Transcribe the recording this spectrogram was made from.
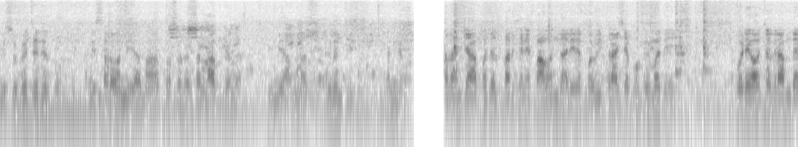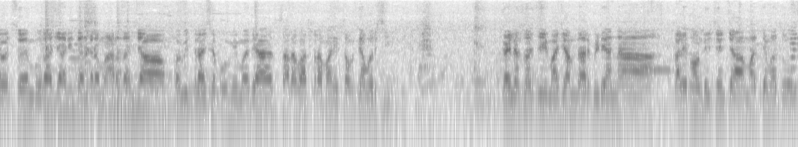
मी शुभेच्छा देतो आणि सर्वांनी या महाप्रसादाचा लाभ घ्यावा ही मी आपणास विनंती करतो. धन्यवाद. महाराजांच्या पदस्पर्शाने पावन झालेल्या पवित्र अशा भूमीमध्ये वडेगावचं ग्रामदैवत स्वयंभू राजे हरिचंद्र महाराजांच्या पवित्र अशा भूमीमध्ये आज सालाबादप्रमाणे चौथ्या वर्षी कैलासाची माजी आमदार बिड्यांना काळे फाउंडेशनच्या माध्यमातून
